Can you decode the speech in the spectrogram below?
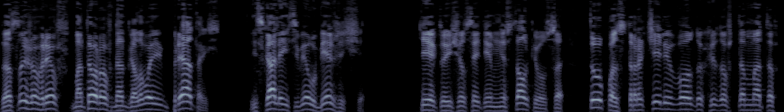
заслышав рев моторов над головой, прятались, искали себе убежище. Те, кто еще с этим не сталкивался, тупо строчили в воздух из автоматов,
